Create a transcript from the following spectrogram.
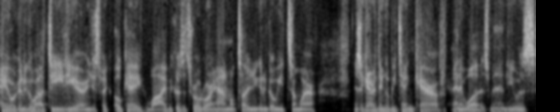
Hey, we're gonna go out to eat here. And you just like, okay, why? Because it's Road Warrior Animal telling you you're gonna go eat somewhere. He's like, everything will be taken care of. And it was, man. He was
